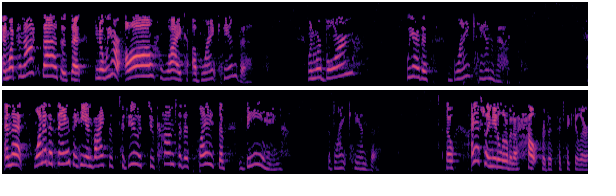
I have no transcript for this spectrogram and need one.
And what Panache says is that, you know, we are all like a blank canvas. When we're born, we are this blank canvas. And that one of the things that he invites us to do is to come to this place of being the blank canvas. So I actually need a little bit of help for this particular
